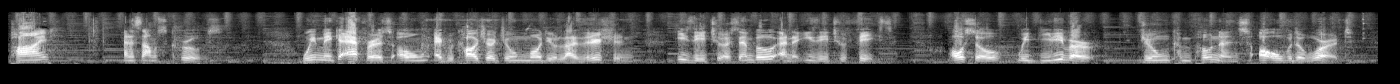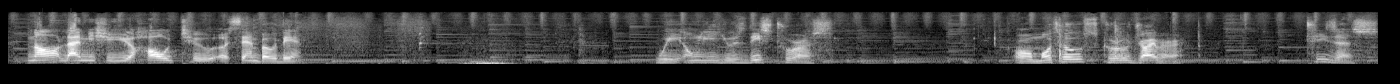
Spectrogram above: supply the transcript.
pipe, and some screws. We make efforts on agriculture drone modularization, easy to assemble and easy to fix. Also, we deliver drone components all over the world. Now let me show you how to assemble them. We only use these tools or motor screwdriver, tweezers,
